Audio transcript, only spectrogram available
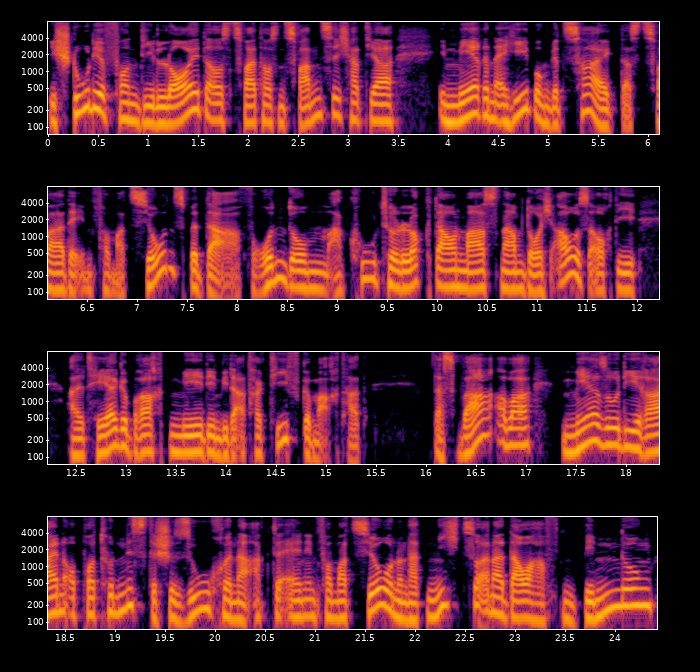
Die Studie von Deloitte aus 2020 hat ja in mehreren Erhebungen gezeigt, dass zwar der Informationsbedarf rund um akute Lockdown-Maßnahmen durchaus auch die althergebrachten Medien wieder attraktiv gemacht hat. Das war aber mehr so die rein opportunistische Suche nach aktuellen Informationen und hat nicht zu einer dauerhaften Bindung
